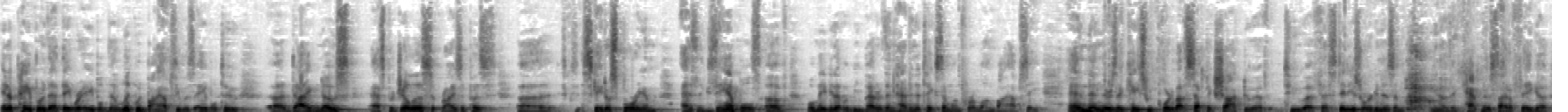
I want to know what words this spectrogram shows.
in a paper that they were able, the liquid biopsy was able to uh, diagnose aspergillus, rhizopus, uh, scedosporium as examples of, well, maybe that would be better than having to take someone for a lung biopsy. And then there's a case report about septic shock to a, to a fastidious organism, you know, the Capnocytophaga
